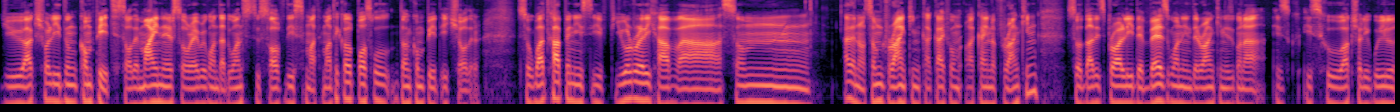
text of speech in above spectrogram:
You actually don't compete. So the miners or everyone that wants to solve this mathematical puzzle don't compete each other. So what happens is if you already have uh, some I don't know, some ranking, a kind of ranking. So that is probably the best one in the ranking is gonna is is who actually will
